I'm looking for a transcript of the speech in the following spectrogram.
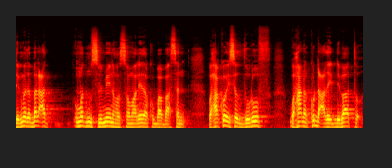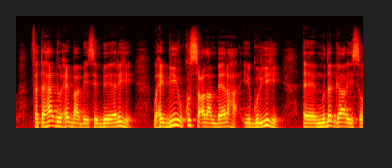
Degmada balcad ummad muslimiin oo soomaaliyada ku baaba'san. Waxaa ku haysa duruuf waxaana ku dhacday dhibaato. Fatahaadii waxay baabi'isay beerihii waxay biyuhu ku socdaan beeraha iyo guryihii muddo gaarayso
